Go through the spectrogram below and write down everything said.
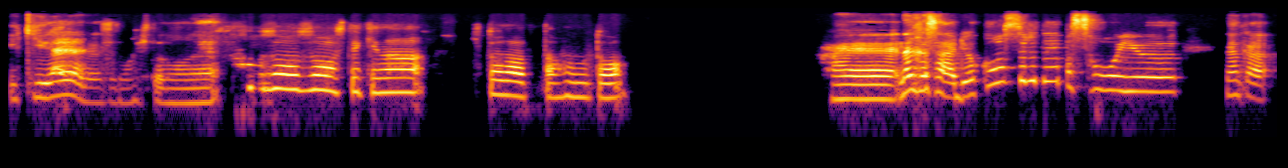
生きがいやね、その人のね。そうそうそう、素敵な人だった、本当へえ。なんかさ、旅行するとやっぱそういう、なんか、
